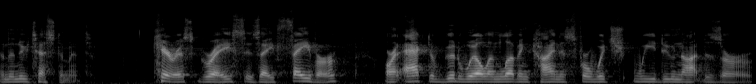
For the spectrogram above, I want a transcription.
in the New Testament. Charis, grace, is a favor or an act of goodwill and loving kindness for which we do not deserve.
